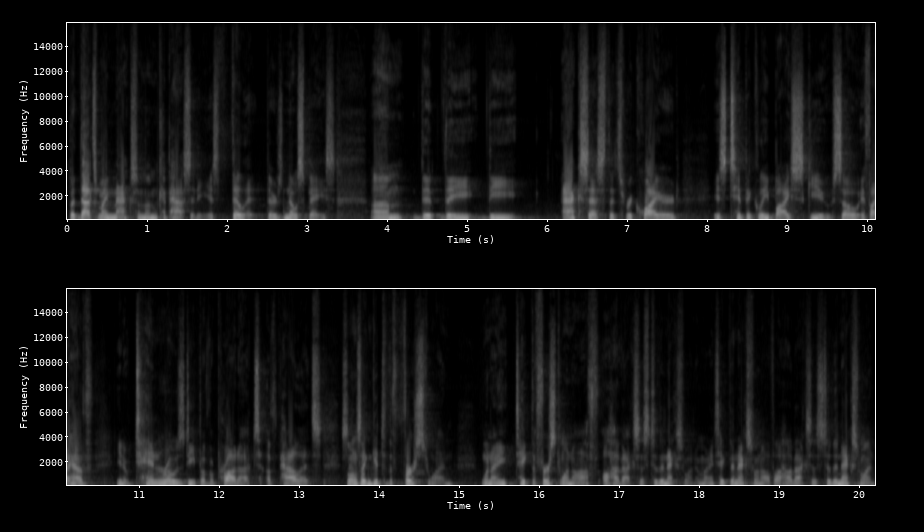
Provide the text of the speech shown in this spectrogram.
but that's my maximum capacity is fill it. There's no space. Um, the, the, the access that's required is typically by SKU. So if I have you know 10 rows deep of a product of pallets, as long as I can get to the first one, when I take the first one off, I'll have access to the next one. And when I take the next one off, I'll have access to the next one.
